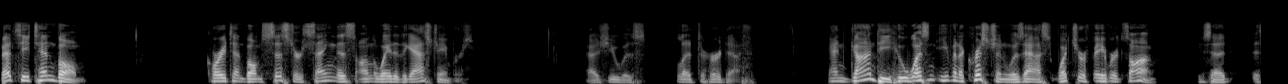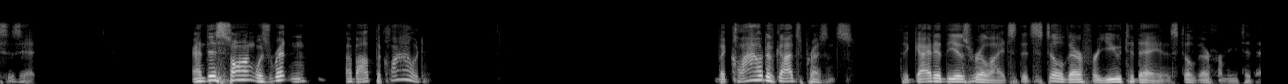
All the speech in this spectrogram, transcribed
Betsy ten Boom, Corrie ten Boom's sister, sang this on the way to the gas chambers as she was led to her death. And Gandhi, who wasn't even a Christian, was asked, What's your favorite song? He said, This is it. And this song was written about the cloud. The cloud of God's presence that guided the Israelites, that's still there for you today, that's still there for me today.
